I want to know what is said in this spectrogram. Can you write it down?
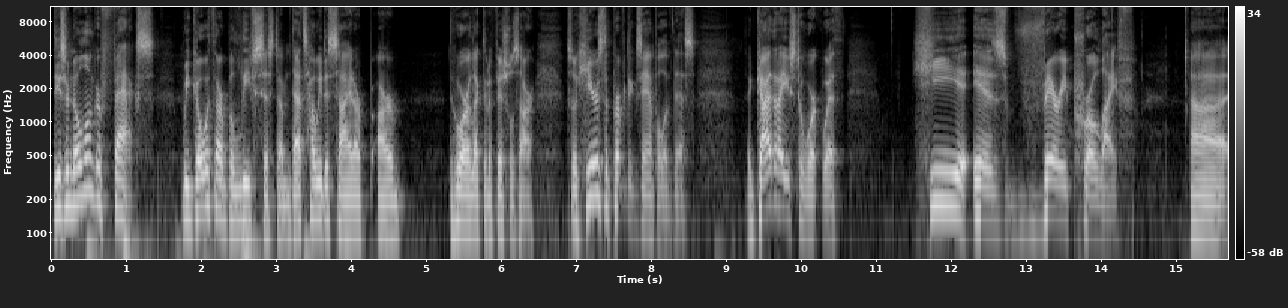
These are no longer facts. We go with our belief system. That's how we decide our our who our elected officials are. So here's the perfect example of this. A guy that I used to work with, he is very pro-life uh,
